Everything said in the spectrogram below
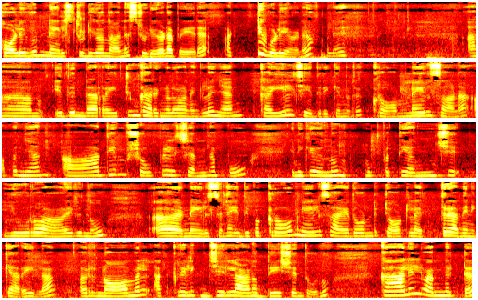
ഹോളിവുഡ് നെയിൽ സ്റ്റുഡിയോ എന്നാണ് സ്റ്റുഡിയോയുടെ പേര്. അടിപൊളിയാണ്. അല്ലേ ഇതിന്റെ റേറ്റും കാര്യങ്ങളും ആണെങ്കിൽ ഞാൻ കയ്യിൽ ചെയ്തിരിക്കുന്നത് ക്രോം നെയിൽസ് ആണ്. അപ്പം ഞാൻ ആദ്യം ഷോപ്പിൽ ചെന്നപ്പോൾ എനിക്ക് ഒന്നും മുപ്പത്തി അഞ്ച് യൂറോ ആയിരുന്നു. നെയിൽസിന് ഇതിപ്പോൾ ക്രോം നെയിൽസ് ആയതുകൊണ്ട് ടോട്ടൽ എത്രയാണെന്ന് എനിക്കറിയില്ല. ഒരു നോർമൽ അക്രിലിക് ജെല്ലാണ് ഉദ്ദേശിച്ചെന്ന് തോന്നുന്നു. കാലിൽ വന്നിട്ട്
